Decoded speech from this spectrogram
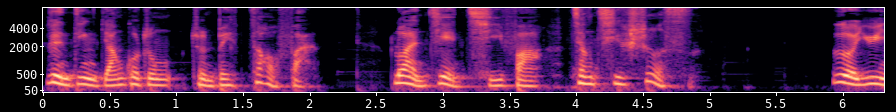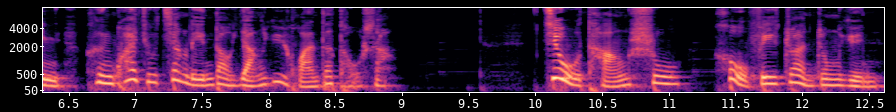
认定杨国忠准备造反，乱箭齐发，将其射死。厄运很快就降临到杨玉环的头上。《旧唐书后妃传》中云：“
